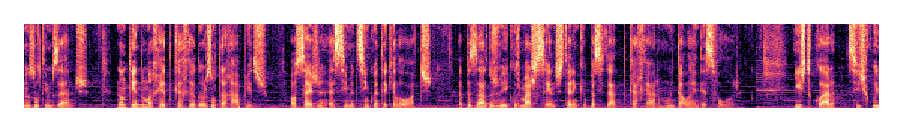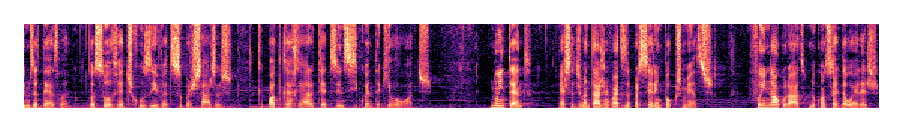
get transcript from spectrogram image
nos últimos anos, não tendo uma rede de carregadores ultra rápidos, ou seja, acima de 50 kW, apesar dos veículos mais recentes terem capacidade de carregar muito além desse valor. Isto, claro, se excluirmos a Tesla, com a sua rede exclusiva de superchargers, que pode carregar até 250 kW. No entanto, esta desvantagem vai desaparecer em poucos meses, foi inaugurado no Conselho de Oeiras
